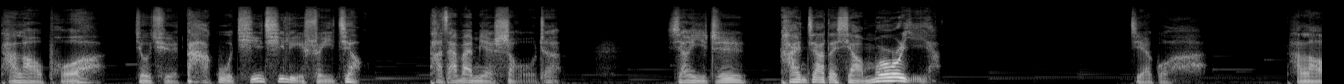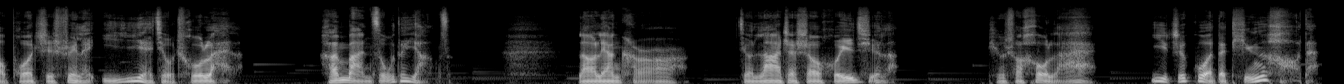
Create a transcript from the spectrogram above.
他老婆就去大固齐齐里睡觉，他在外面守着，像一只看家的小猫一样。结果，他老婆只睡了一夜就出来了，很满足的样子。老两口就拉着手回去了。听说后来。一直过得挺好的。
